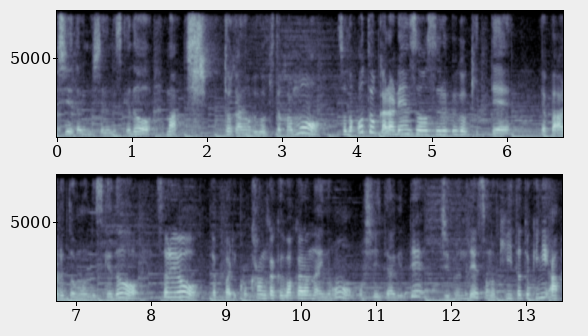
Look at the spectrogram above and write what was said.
教えたりもしてるんですけど、まあ、シュッとかの動きとかもその音から連想する動きってやっぱあると思うんですけどそれをやっぱりこう感覚わからないのを教えてあげて自分でその聞いた時にあ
